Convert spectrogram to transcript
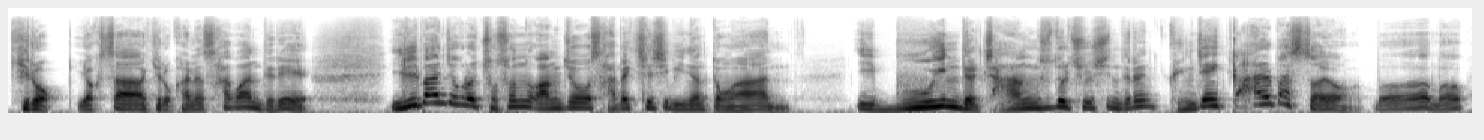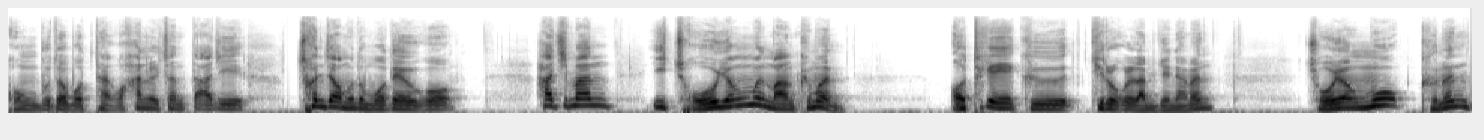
기록 역사 기록하는 사관들이 일반적으로 조선 왕조 472년 동안 이 무인들 장수들 출신들은 굉장히 깔봤어요. 뭐뭐 뭐 공부도 못하고 하늘천 따지 천자문도 못 외우고 하지만 이 조영문만큼은 어떻게 그 기록을 남기냐면 조영무 그는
